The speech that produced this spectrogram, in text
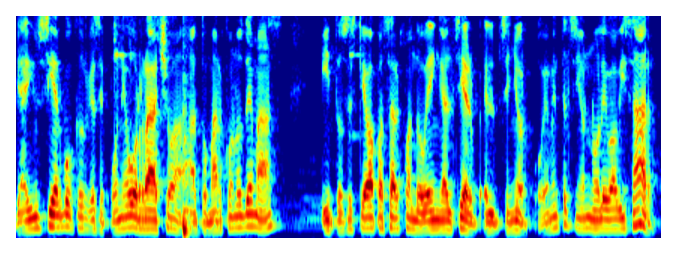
hay un siervo que se pone borracho a, a tomar con los demás, y entonces, ¿qué va a pasar cuando venga el, el Señor? Obviamente el Señor no le va a avisar.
